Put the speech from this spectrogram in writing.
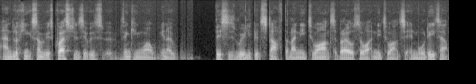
And looking at some of his questions, it was thinking, well, you know, this is really good stuff that I need to answer, but I also need to answer it in more detail.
